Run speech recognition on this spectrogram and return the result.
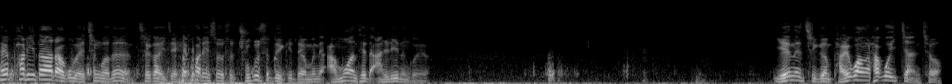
해파리다 라고 외친 거는 제가 이제 해파리 쏘여서 죽을 수도 있기 때문에 아무한테도 알리는 거예요. 얘는 지금 발광을 하고 있지 않죠?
